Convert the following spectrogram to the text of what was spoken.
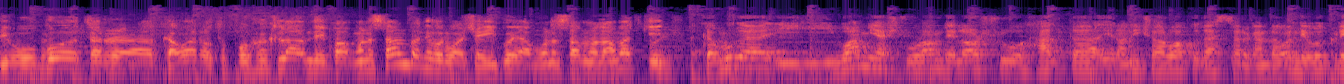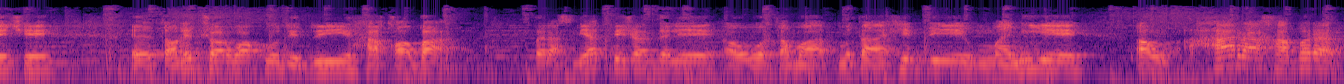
د اوبو تر کور او پوښښ لاندې په افغانستان باندې ورواچي ګویا افغانستان ملامت کی کومګه یو میاشت وړاندې لار شو هلته ایرانی چارواکو د څرګندونې وکړې چې طالب چارواکو د دوی حقابه په رسمیت پیژندلې او ورته متعهد دي معنی او هر خبره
